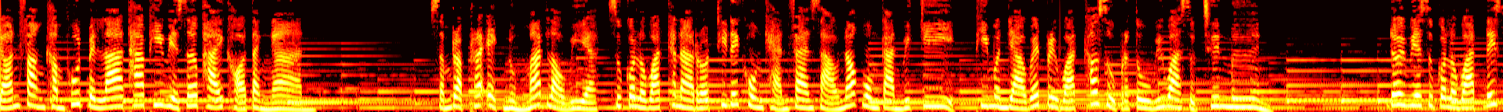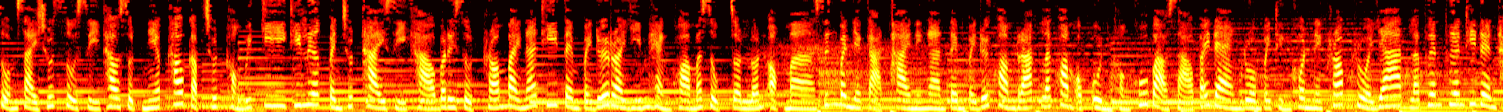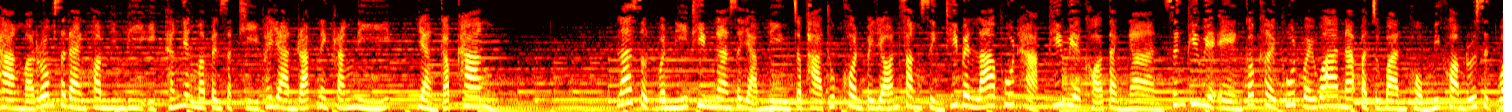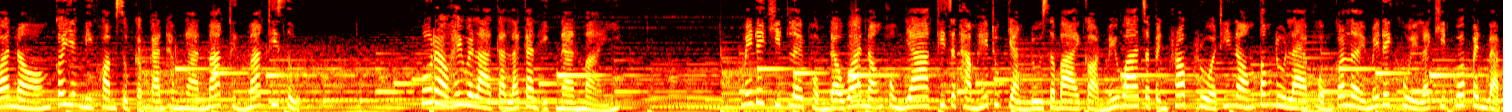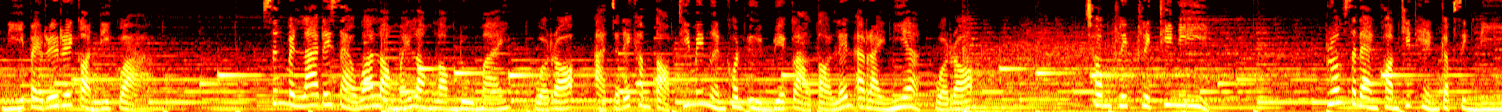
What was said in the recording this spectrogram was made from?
ย้อนฟังคำพูดเบลล่าถ้าพี่เวียเซอร์ไพรส์ขอแต่งงานสำหรับพระเอกหนุ่มมาดหล่อเวีย สุกลวัฒน์คณารถที่ได้ควงแขนแฟนสาวนอกวงการวิกกี้ พี่มนยาเวทปริวัตรเข้าสู่ประตูวิวาสุดชื่นมื่น โดยเวียสุกลวัฒน์ได้สวมใส่ชุดสูทสีเทาสุดเนี้ยบเข้ากับชุดของวิกกี้ที่เลือกเป็นชุดไทยสีขาวบริสุทธิ์พร้อมใบหน้าที่เต็มไปด้วยรอยยิ้มแห่งความมสุขจนล้นออกมา ซึ่งบรรยากาศภายในงานเต็มไปด้วยความรักและความอบอุ่นของคู่บ่าวสาวป้ายแดงรวมไปถึงคนในครอบครัวญาติและเพื่อนๆที่เดินทางมาร่วมแสดงความยินดีอีกทั้งยังมาเป็นสักขีพยานรักในครั้งนี้ อย่างกับข้าง ล่าสุดวันนี้ทีมงานสยามนีมจะพาทุกคนไปย้อนฟังสิ่งที่เบลล่าพูดหากพี่เวียขอแต่งงาน ซึ่งพี่เวียเองก็เคยพูดไว้ว่าณปัจจุบันผมมีความรู้สึกว่าน้องก็ยังมีความสุขกับการทำงานมากถึงมากที่สุด พวกเราให้เวลากันและกันอีกนานไหม ไม่ได้คิดเลยผมเดาว่าน้องคงยากที่จะทำให้ทุกอย่างดูสบายก่อนไม่ว่าจะเป็นครอบครัวที่น้องต้องดูแลผมก็เลยไม่ได้คุยและคิดว่าเป็นแบบนี้ไปเรื่อย ๆ ก่อนดีกว่า ซึ่งเบลล่าได้แซวว่าลองไหมลองลองดูไหม หัวเราะ อาจจะได้คำตอบที่ไม่เหมือนคนอื่นเบียกล่าวต่อเล่นอะไรเนี่ย หัวเราะ ชมคลิปคลิกที่นี่ ร่วมแสดงความคิดเห็นกับสิ่งนี้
